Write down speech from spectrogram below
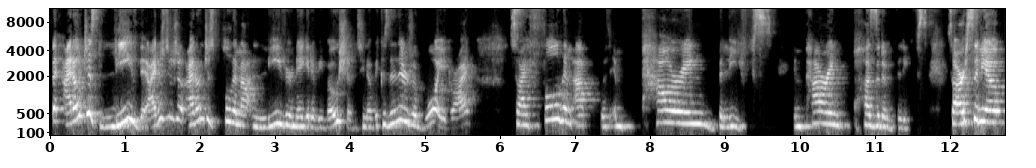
But I don't just leave them. I just I don't just pull them out and leave your negative emotions, you know, because then there's a void, right? So I fill them up with empowering beliefs, empowering positive beliefs. So Arsenio,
